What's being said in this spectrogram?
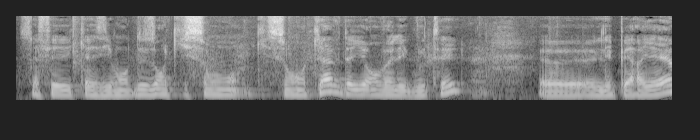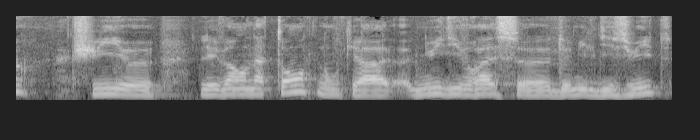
Ça fait quasiment deux ans qu'ils sont, en cave. D'ailleurs, on va les goûter, euh, les Perrières. Puis euh, les vins en attente, donc il y a Nuit d'ivresse euh, 2018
